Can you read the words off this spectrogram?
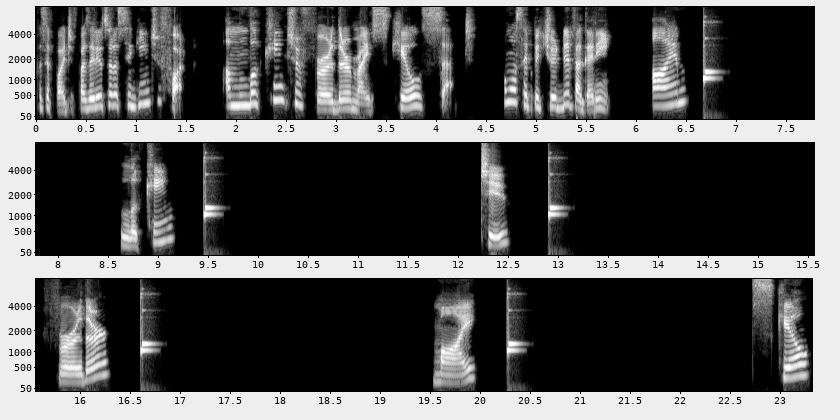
Você pode fazer isso da seguinte forma: I'm looking to further my skill set. Vamos repetir devagarinho. I'm looking to further my skill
